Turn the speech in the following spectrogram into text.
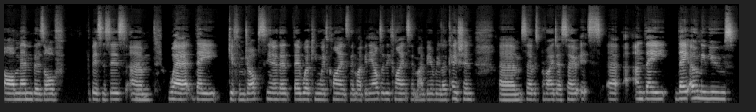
are members of the businesses um, where they give them jobs. You know, they're they're working with clients. It might be the elderly clients. It might be a relocation um, service provider. So it's uh, and they they only use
